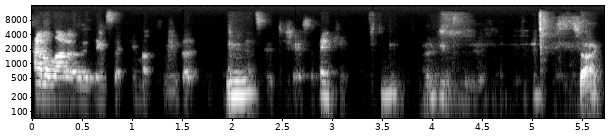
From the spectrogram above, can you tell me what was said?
had a lot of other things that came up for me, but mm-hmm. that's good to share. So thank you. Thank you. Zach.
